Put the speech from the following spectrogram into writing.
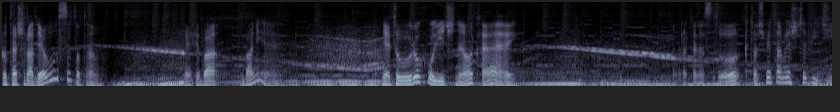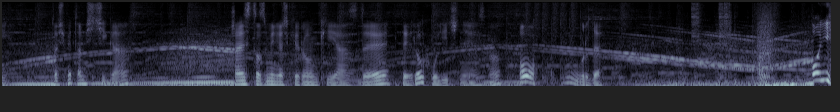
To też radiowóz? Co to tam? Nie, chyba, chyba nie. Nie, tu ruch uliczny, okej. Dobra, teraz tu. Ktoś mnie tam jeszcze widzi. Ktoś mnie tam ściga. Często zmieniać kierunki jazdy. Ty, ruch uliczny jest, no. O, kurde. O nie,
